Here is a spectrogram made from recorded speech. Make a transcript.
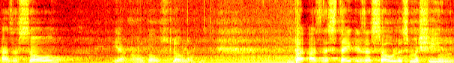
has a soul, yeah, I'll go slowly. But as the state is a soulless machine,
